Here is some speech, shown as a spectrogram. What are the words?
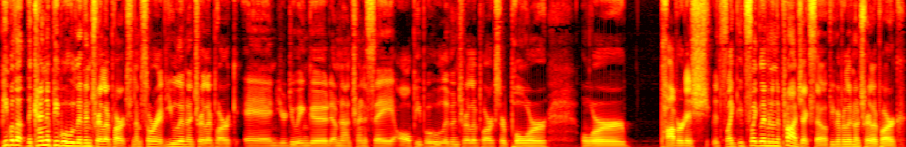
people that the kind of people who live in trailer parks, and I'm sorry if you live in a trailer park and you're doing good. I'm not trying to say all people who live in trailer parks are poor or povertish. It's like it's like living in the projects though. If you've ever lived in a trailer park,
